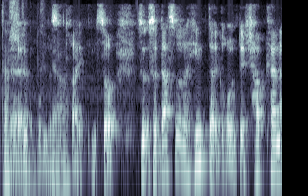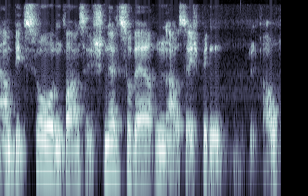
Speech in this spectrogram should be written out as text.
Das stimmt, um ja. zu treiben. So, so, so das ist so der Hintergrund. Ich habe keine Ambition, wahnsinnig schnell zu werden. Also ich bin auch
